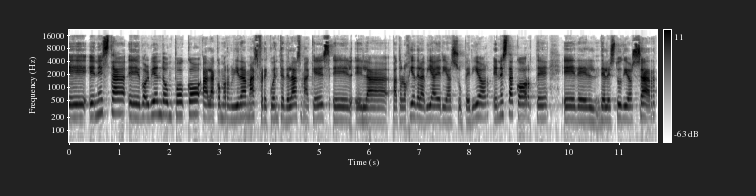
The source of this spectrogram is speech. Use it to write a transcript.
Eh, en esta, eh, volviendo un poco a la comorbilidad más frecuente del asma, que es eh, la patología de la vía aérea superior, en esta corte del, del, estudio SARP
